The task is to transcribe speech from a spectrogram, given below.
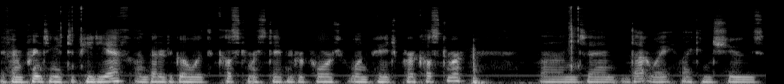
If I'm printing it to PDF, I'm better to go with customer statement report, one page per customer. And um, that way I can choose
